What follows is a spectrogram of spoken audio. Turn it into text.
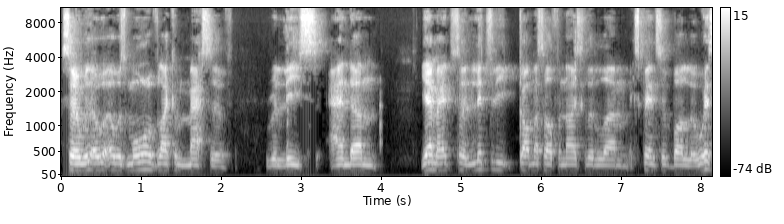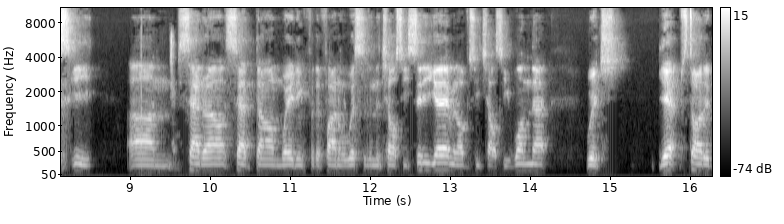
So it was more of like a massive release. And um, yeah, mate. So literally got myself a nice little um, expensive bottle of whiskey. Um, sat around, sat down, waiting for the final whistle in the Chelsea City game, and obviously Chelsea won that, which yeah started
